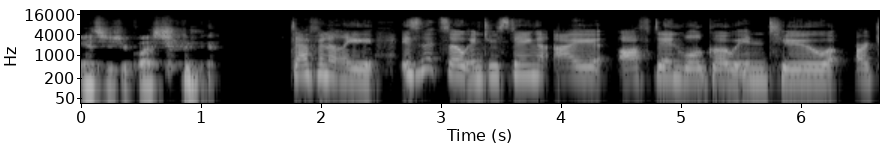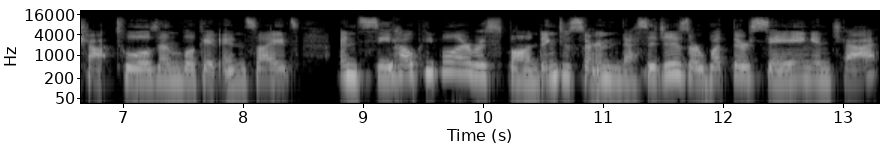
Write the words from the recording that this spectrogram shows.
answers your question. Definitely. Isn't it so interesting? I often will go into our chat tools and look at insights and see how people are responding to certain messages or what they're saying in chat.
